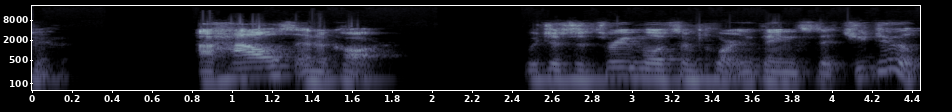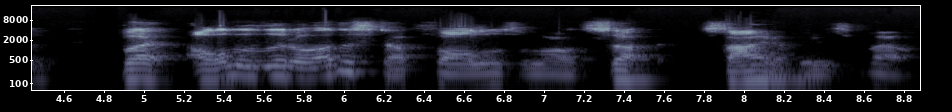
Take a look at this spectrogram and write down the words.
a house, and a car, which is the three most important things that you do. But all the little other stuff follows alongside of it as well.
